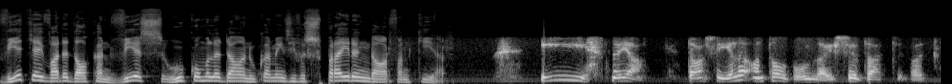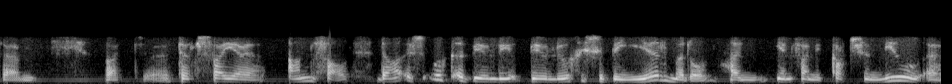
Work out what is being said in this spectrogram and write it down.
Weet jy wat dit dalk kan wees? Hoe kom hulle daar en hoe kan mense die verspreiding daarvan keer? E, nou ja, daar's 'n hele aantal wolluise wat wat ehm um, wat uh, Turksvye aanval. Daar is ook 'n biolo biologiese beheermiddel, 'n een van die cochineal uh,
